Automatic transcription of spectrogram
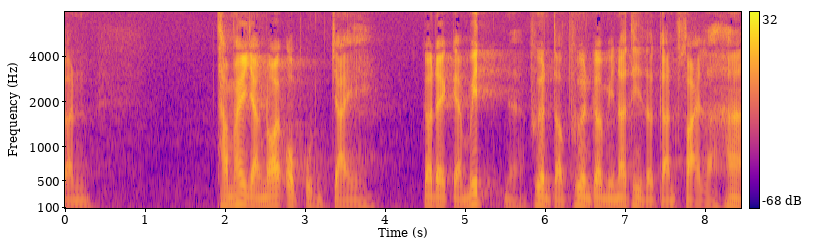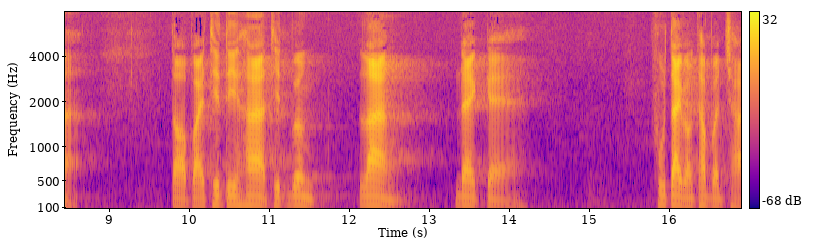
กันทำให้อย่างน้อยอบอุ่นใจ ก็ได้แก่มิตรเพื่อนต่อเพื่อนก็มีหน้าที่ต่อการฝ่ายละห้าต่อไปทิศที่ห้าทิศเบื้องล่างได้แก่ ผู้ใต้บังคับบัญชา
